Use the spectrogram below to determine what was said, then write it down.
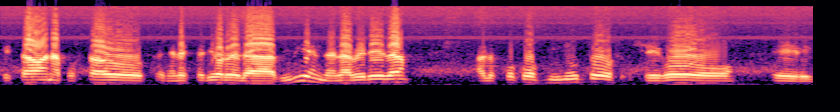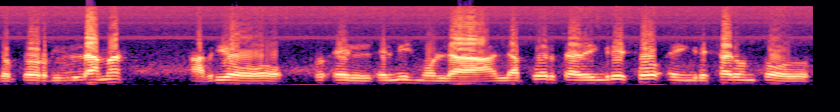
que estaban apostados en el exterior de la vivienda, en la vereda. A los pocos minutos llegó el doctor Lamas, abrió él, mismo la, la puerta de ingreso e ingresaron todos.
